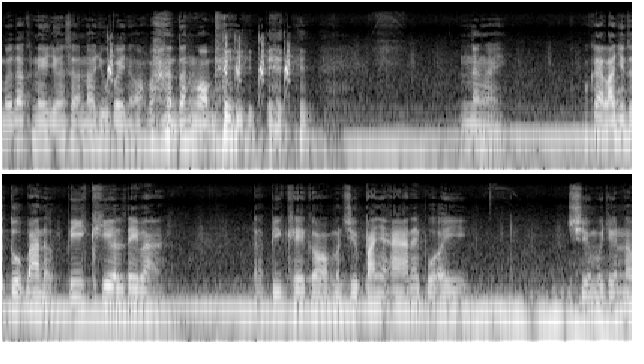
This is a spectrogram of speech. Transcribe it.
មើលដល់គ្នាយើងសិននៅយូរពេកទាំងអស់បានតែងាប់ទេហ្នឹងហើយ okay ឥឡូវយើងទទួលបាន2 kill ទេបាទតែ 2k ក៏មិនជាបញ្ហាដែរពួកអីជាមួយយើងនៅ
